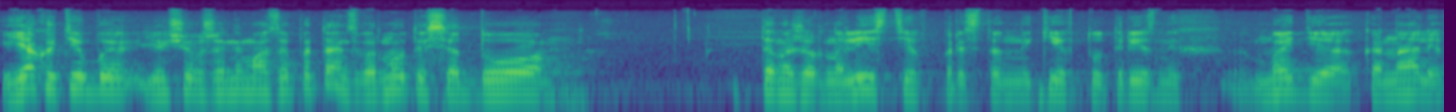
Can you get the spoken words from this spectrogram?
І я хотів би, якщо вже нема запитань, звернутися до тележурналістів, представників тут різних медіа, каналів.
